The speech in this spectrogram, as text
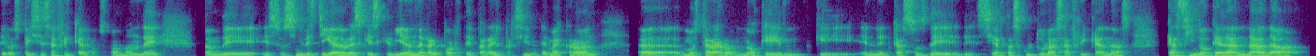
de los países africanos, ¿no? donde, donde esos investigadores que escribieron el reporte para el presidente Macron uh, mostraron ¿no? que, que, en el caso de, ciertas culturas africanas casi no queda nada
